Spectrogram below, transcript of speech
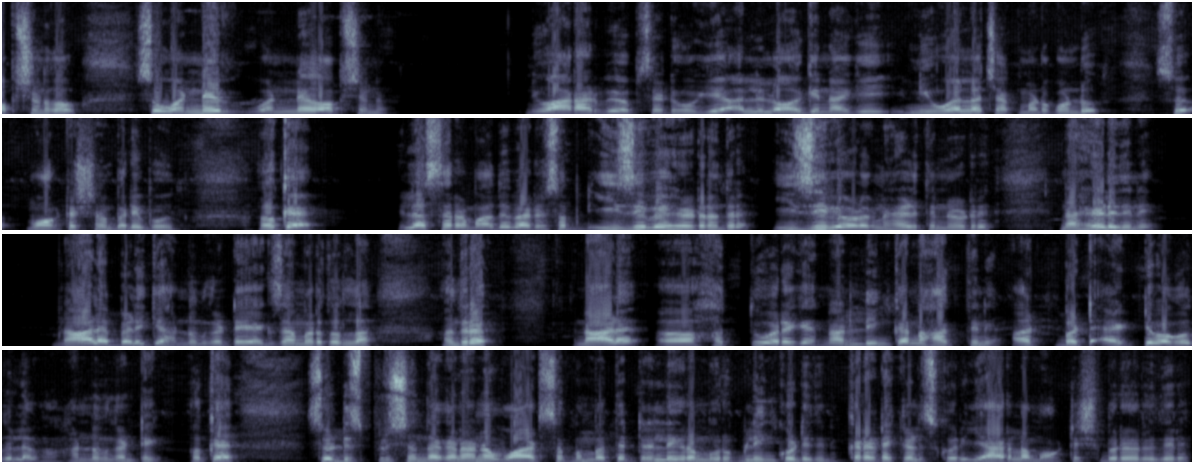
ಆಪ್ಷನ್ ಅದಾವೆ. ಸೊ ಒನ್ನೇ ಒನ್ನೇ ಆಪ್ಷನ್ ನೀವು ಆರ್ ಆರ್ ಬಿ ವೆಬ್ಸೈಟ್ ಹೋಗಿ ಅಲ್ಲಿ ಲಾಗಿನ್ ಆಗಿ ನೀವು ಎಲ್ಲ ಚೆಕ್ ಮಾಡಿಕೊಂಡು ಸೊ ಮಾಕ್ ಟೆಸ್ಟ್ನ ಬರಿಬೋದು. ಓಕೆ ಇಲ್ಲ ಸರ್ ಅದು ಬ್ಯಾಟ್ರಿ ಸ್ವಲ್ಪ ಈಸಿ ವೇ ಹೇಳ್ರಿ ಅಂದರೆ ಈಸಿ ವೇ ಒಳಗೆ ನಾನು ಹೇಳ್ತೀನಿ ನೋಡಿರಿ. ನಾನು ಹೇಳಿದ್ದೀನಿ ನಾಳೆ ಬೆಳಗ್ಗೆ ಹನ್ನೊಂದು ಗಂಟೆಗೆ ಎಕ್ಸಾಮ್ ಇರ್ತದಲ್ಲ, ಅಂದರೆ ನಾಳೆ ಹತ್ತುವರೆಗೆ ನಾನು ಲಿಂಕನ್ನು ಹಾಕ್ತೀನಿ ಬಟ್ ಆ್ಯಕ್ಟಿವ್ ಆಗೋದು ಲೆ ಹನ್ನೊಂದು ಗಂಟೆಗೆ. ಓಕೆ ಸೊ ಡಿಸ್ಕ್ರಿಪ್ಷನ್ದಾಗ ನಾನು ವಾಟ್ಸಪ್ ಮತ್ತು ಟೆಲಿಗ್ರಾಮ್ ಗ್ರೂಪ್ ಲಿಂಕ್ ಕೊಟ್ಟಿದ್ದೀನಿ. ಕರೆಕ್ಟಾಗಿ ಕೇಳಿಸ್ಕೊರಿ, ಯಾರೆಲ್ಲ ಮಾಕ್ ಟೆಸ್ಟ್ ಬರೋರಿದ್ದೀರಿ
